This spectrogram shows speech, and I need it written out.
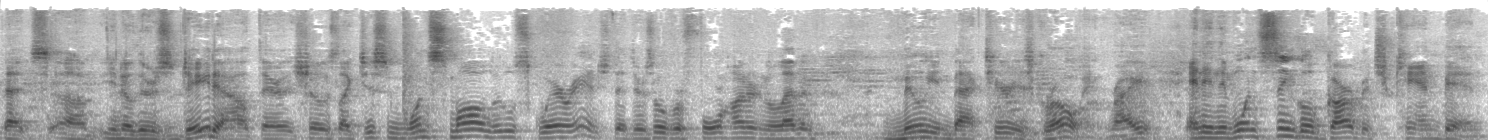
that's um, you know there's data out there that shows like just in one small little square inch that there's over 411 million bacteria is growing, right? And in one single garbage can bin,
